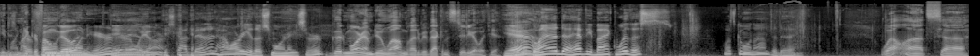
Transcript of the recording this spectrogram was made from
Get his microphone going. here. There we are. Scott Bennett, how are you this morning, sir? Good morning. I'm doing well. I'm glad to be back in the studio with you. Yeah. We're glad to have you back with us. What's going on today? Well, uh, it's uh,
